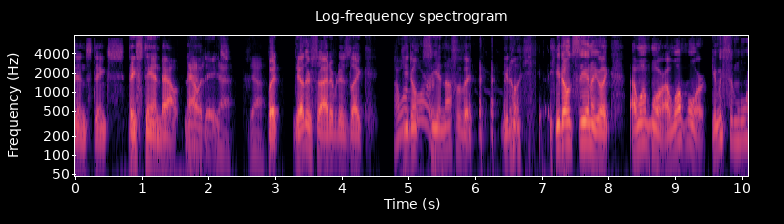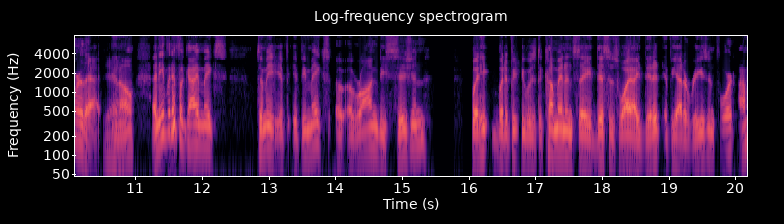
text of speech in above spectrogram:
instincts, they stand out nowadays. Yeah, yeah. But the other side of it is like you don't more. see enough of it. you don't you don't see it. You're like, I want more. I want more. Give me some more of that. Yeah. You know. And even if a guy makes, to me, if if he makes a, a wrong decision, but he but if he was to come in and say this is why I did it, if he had a reason for it, I'm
